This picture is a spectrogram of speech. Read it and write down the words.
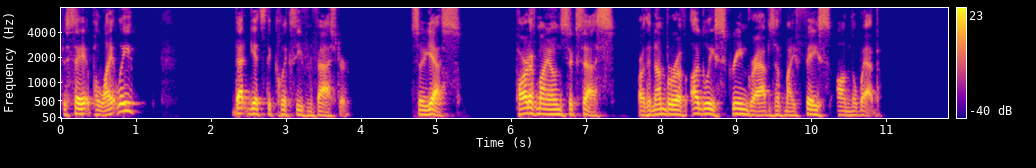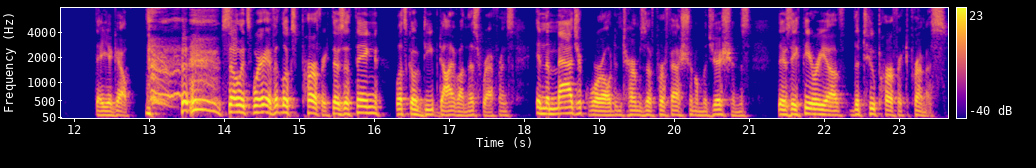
to say it politely, that gets the clicks even faster. So, yes, part of my own success are the number of ugly screen grabs of my face on the web. There you go. so it's where if it looks perfect, there's a thing, let's go deep dive on this reference. In the magic world, in terms of professional magicians, there's a theory of the too perfect premise.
